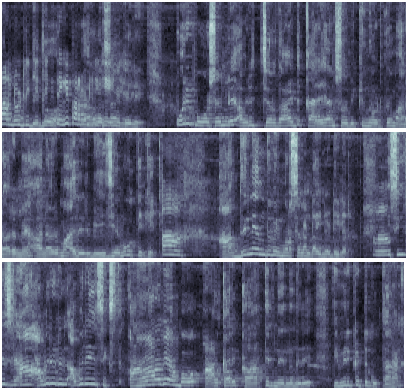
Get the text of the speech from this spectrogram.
പറഞ്ഞോണ്ടിരിക്കും തേങ്ങി തേങ്ങി പറഞ്ഞോണ്ടിരിക്കും ഒരു പോർഷനിൽ അവർ ചെറുതായിട്ട് കരയാൻ ശ്രമിക്കുന്നിടത്ത് മനോരമ മനോരമ അതിലൊരു ബി ജി എം കുത്തിക്കയറ്റി ആ. അതിനെന്ത് വിമർശനം ഉണ്ട് അതിന്റെ ഡീലർ? സീരിയസ്ലി ആ അവരൊരു അവർ സിക്സ് ആറര ആകുമ്പോൾ ആൾക്കാർ കാത്തിരുന്നതിൽ ഇവർക്കിട്ട് കുത്താനാണ്.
